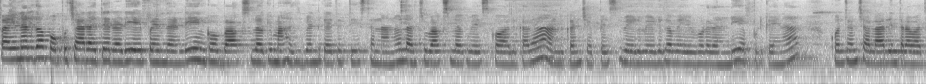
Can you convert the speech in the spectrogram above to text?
ఫైనల్గా పప్పుచారు అయితే రెడీ అయిపోయిందండి. ఇంకో బాక్స్లోకి మా హస్బెండ్కి అయితే తీస్తున్నాను. లంచ్ బాక్స్లోకి వేసుకోవాలి కదా అందుకని చెప్పేసి వేడివేడిగా వేయకూడదండి ఎప్పటికైనా. కొంచెం చల్లారిన తర్వాత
